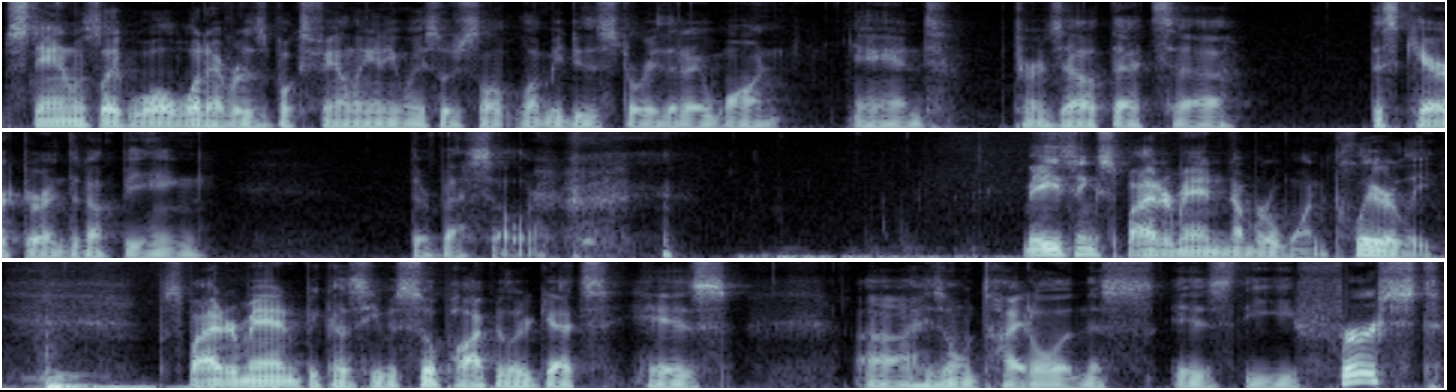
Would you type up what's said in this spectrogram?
Stan was like, well, whatever, this book's failing anyway, so just let, me do the story that I want. And turns out that uh, this character ended up being their bestseller. Amazing Spider Man number one, clearly. Spider Man, because he was so popular, gets his uh, his own title, and this is the first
